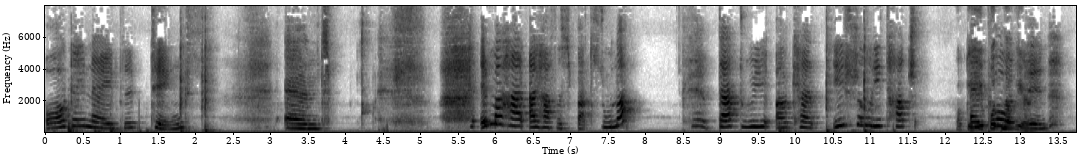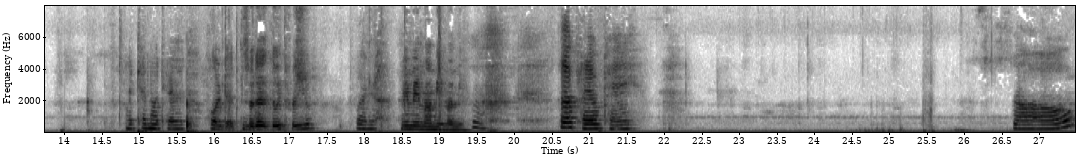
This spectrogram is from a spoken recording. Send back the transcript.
organized things. And in my hand, I have a spatula that we uh, can easily touch Okay, you put now it here. in. I cannot hold it. So that do it for you. Well, Mimi, mommy, mommy. Okay, okay. So, I'll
